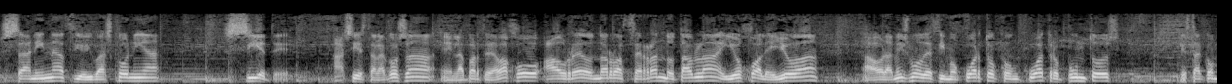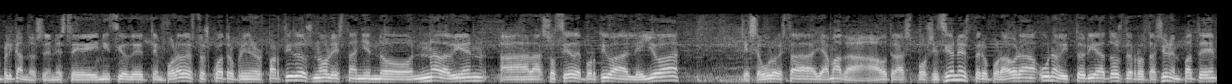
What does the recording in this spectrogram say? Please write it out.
San Ignacio y Basconia 7. Así está la cosa. En la parte de abajo, Aurrera Ondarroa cerrando tabla y ojo a Leyoa, ahora mismo decimocuarto con cuatro puntos que está complicándose en este inicio de temporada. Estos cuatro primeros partidos no le están yendo nada bien a la Sociedad Deportiva Leyoa, que seguro está llamada a otras posiciones, pero por ahora una victoria, dos derrotas y un empate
